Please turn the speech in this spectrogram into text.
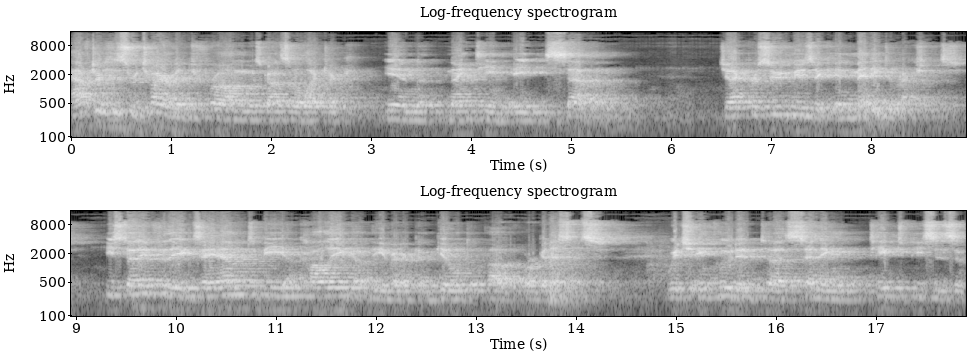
After his retirement from Wisconsin Electric, in 1987, Jack pursued music in many directions. He studied for the exam to be a colleague of the American Guild of Organists, which included uh, sending taped pieces of,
